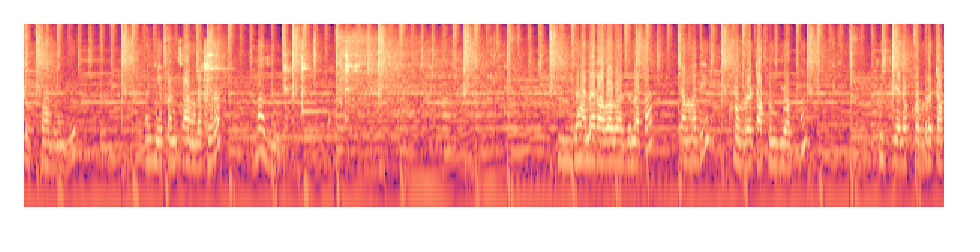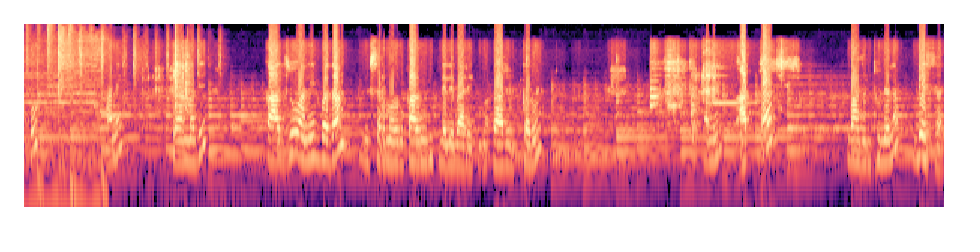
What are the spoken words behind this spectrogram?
तूप घालून घेऊ. आणि हे पण चांगलं थोडं भाजून घेऊ झाला रवा भाजून आता. त्यामध्ये खोबरं टाकून घेऊ आपण. खिसलेलं खोबरं टाकू. आणि त्यामध्ये काजू आणि बदाम मिक्सर मधून काढून घेतलेले बारीक बारीक करून. आणि आत्ता भाजून ठेवलेलं बेसन.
